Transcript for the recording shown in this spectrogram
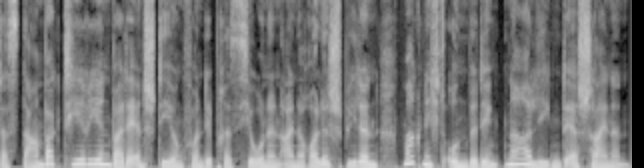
Dass Darmbakterien bei der Entstehung von Depressionen eine Rolle spielen, mag nicht unbedingt naheliegend erscheinen.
